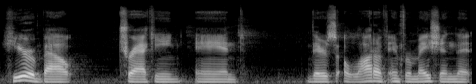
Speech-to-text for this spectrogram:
hear about tracking and there's a lot of information that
